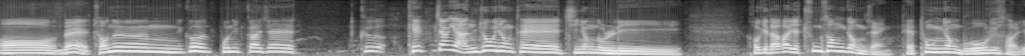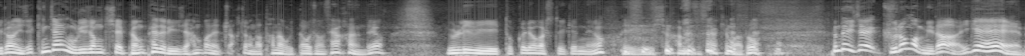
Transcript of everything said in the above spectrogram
어, 네. 저는 이거 보니까 이제 그 굉장히 안 좋은 형태의 진영 논리 거기다가 이제 충성 경쟁, 대통령 무오류설 이런 이제 굉장히 우리 정치의 병폐들이 이제 한 번에 쫙쫙 나타나고 있다고 저는 생각하는데요. 윤리위 또 끌려갈 수도 있겠네요. 얘기 시작하면서 생각해봐도. 근데 이제 그런 겁니다. 이게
